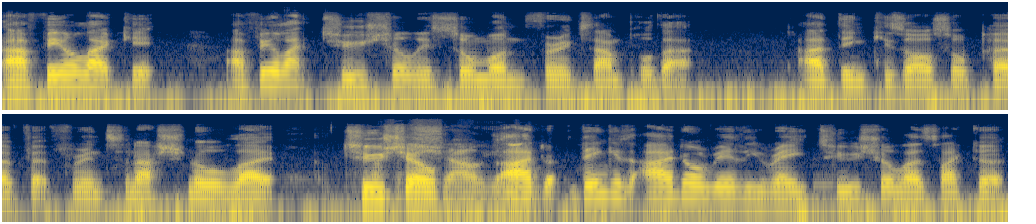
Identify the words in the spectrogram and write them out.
I feel like it. I feel like Tuchel is someone, for example, that I think is also perfect for international. Like Tuchel, shout, I thing is I don't really rate Tuchel as like a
